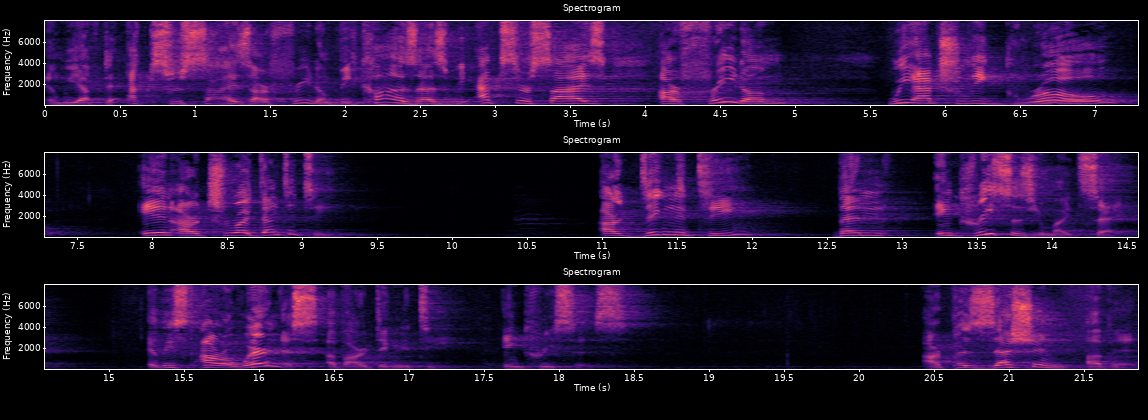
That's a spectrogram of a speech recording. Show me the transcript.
And we have to exercise our freedom because as we exercise our freedom, we actually grow in our true identity. Our dignity then increases, you might say. At least our awareness of our dignity increases. Our possession of it.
